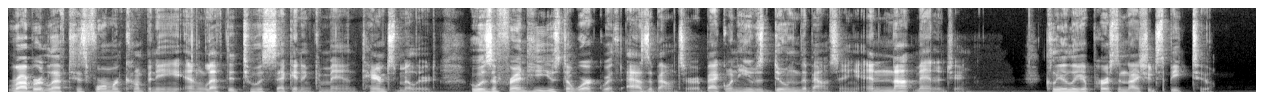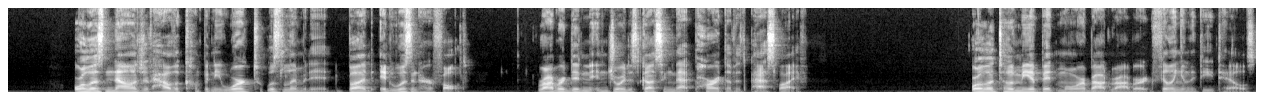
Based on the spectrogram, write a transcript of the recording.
Robert left his former company and left it to his second in command, Terrence Millard, who was a friend he used to work with as a bouncer back when he was doing the bouncing and not managing. Clearly, a person I should speak to. Orla's knowledge of how the company worked was limited, but it wasn't her fault. Robert didn't enjoy discussing that part of his past life. Orla told me a bit more about Robert, filling in the details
